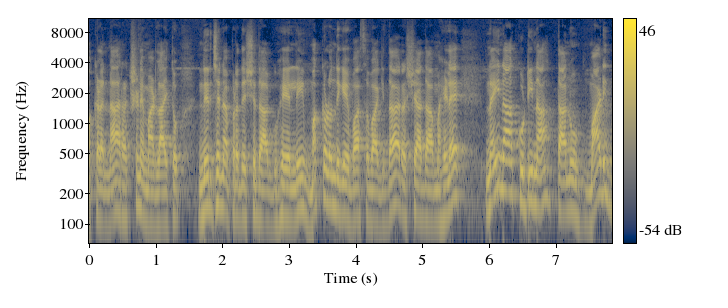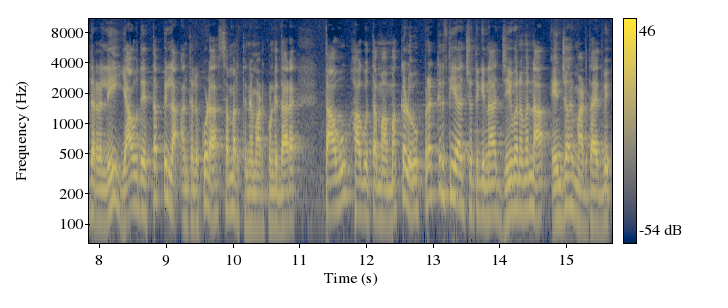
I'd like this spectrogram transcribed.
ಮಕ್ಕಳನ್ನು ರಕ್ಷಣೆ ಮಾಡಲಾಯಿತು. ನಿರ್ಜನ ಪ್ರದೇಶದ ಗುಹೆಯಲ್ಲಿ ಮಕ್ಕಳೊಂದಿಗೆ ವಾಸವಾಗಿದ್ದ ರಷ್ಯಾದ ಮಹಿಳೆ ನೈನಾ ಕುಟಿನಾ ತಾನು ಮಾಡಿದ್ದರಲ್ಲಿ ಯಾವುದೇ ತಪ್ಪಿಲ್ಲ ಅಂತಲೂ ಕೂಡ ಸಮರ್ಥನೆ ಮಾಡಿಕೊಂಡಿದ್ದಾರೆ. ತಾವು ಹಾಗೂ ತಮ್ಮ ಮಕ್ಕಳು ಪ್ರಕೃತಿಯ ಜೊತೆಗಿನ ಜೀವನವನ್ನು ಎಂಜಾಯ್ ಮಾಡ್ತಾ ಇದ್ವಿ.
